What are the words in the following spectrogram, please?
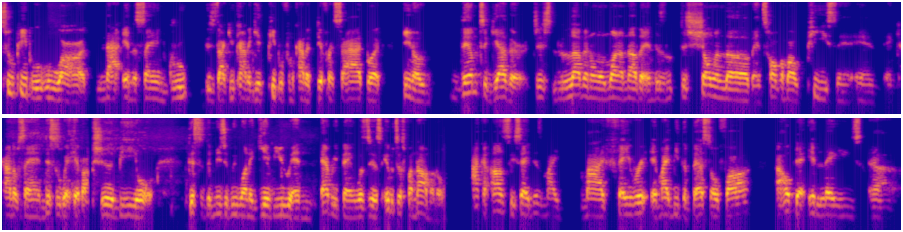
two people who are not in the same group. It's like you kind of get people from kind of different side, but you know, them together, just loving on one another and just, just showing love and talking about peace and, and, and kind of saying this is where hip hop should be or this is the music we want to give you and everything was just it was just phenomenal. I can honestly say this might my favorite. It might be the best so far. I hope that it lays uh,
